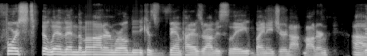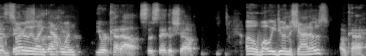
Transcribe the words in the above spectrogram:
forced to live in the modern world because vampires are obviously by nature not modern. Um, so I really like that you- one. You were cut out, so say the show. Oh, what we do in the shadows? Okay.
